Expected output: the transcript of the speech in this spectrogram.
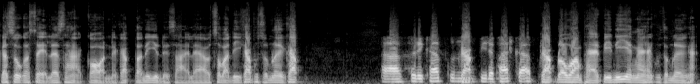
กระทรวงเกษตรและสหกรณ์นะครับ ตอนนี้อยู่ในสายแล้ว สวัสดีครับคุณสำเริงครับครับสวัสดีครับคุณครับพีรพัฒน์ครับครับเราวางแผนปีนี้ยังไงฮะคุณสำเริงฮะ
